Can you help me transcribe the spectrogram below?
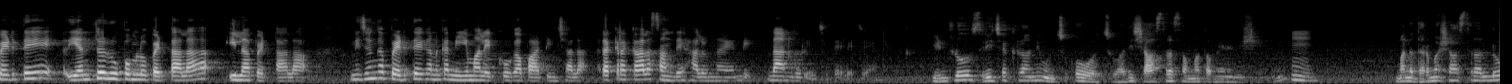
పెడితే యంత్ర రూపంలో పెట్టాలా? ఇలా పెట్టాలా? నిజంగా పెడితే కనుక నియమాలు ఎక్కువగా పాటించాలా? రకరకాల సందేహాలు ఉన్నాయండి దాని గురించి తెలియజేయండి. ఇంట్లో శ్రీచక్రాన్ని ఉంచుకోవచ్చు. అది శాస్త్ర సమ్మతమైన విషయం మన ధర్మశాస్త్రాల్లో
